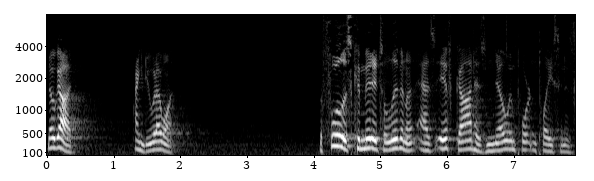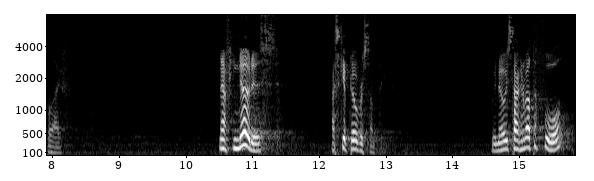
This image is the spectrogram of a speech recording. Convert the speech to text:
No God. I can do what I want. The fool is committed to living as if God has no important place in his life. Now, if you noticed, I skipped over something. We know he's talking about the fool.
